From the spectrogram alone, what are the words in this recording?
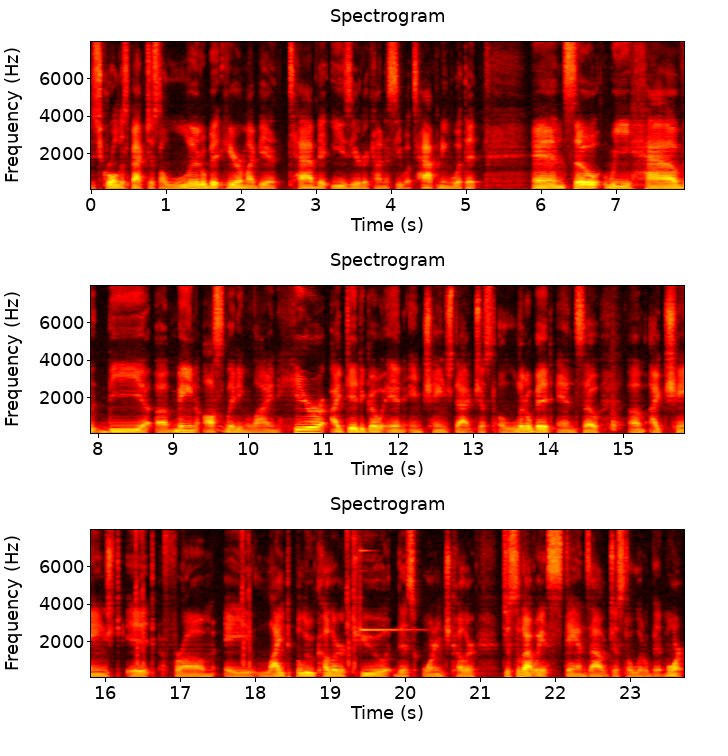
Scroll this back just a little bit here. It might be a tad bit easier to kind of see what's happening with it. And so we have the uh, main oscillating line here. I did go in and change that just a little bit. And so um, I changed it from a light blue color to this orange color, just so that way it stands out just a little bit more.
